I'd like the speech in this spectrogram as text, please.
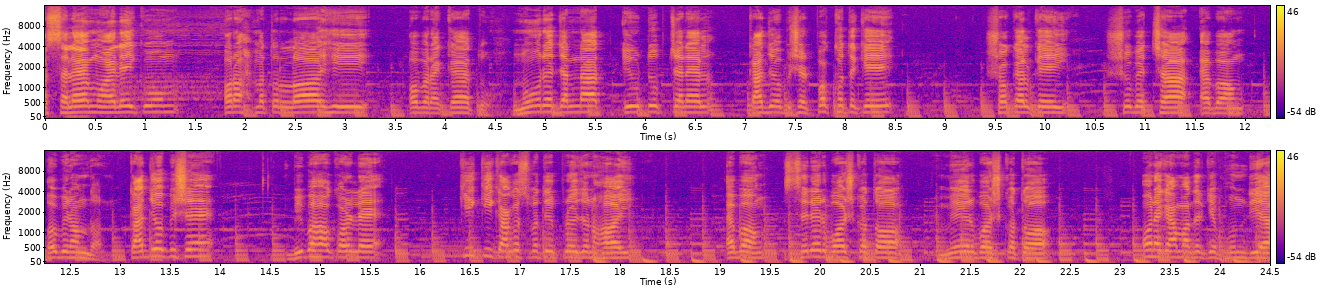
আসসালামু আলাইকুম ওরহমতুল্লাহি ওবরাকাত নূরে জান্নাত ইউটিউব চ্যানেল কাজী অফিসের পক্ষ থেকে সকলকেই শুভেচ্ছা এবং অভিনন্দন। কাজী অফিসে বিবাহ করলে কি কি কাগজপাতির প্রয়োজন হয় এবং ছেলের বয়স কত, মেয়ের বয়স কত, অনেকে আমাদেরকে ফোন দিয়া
